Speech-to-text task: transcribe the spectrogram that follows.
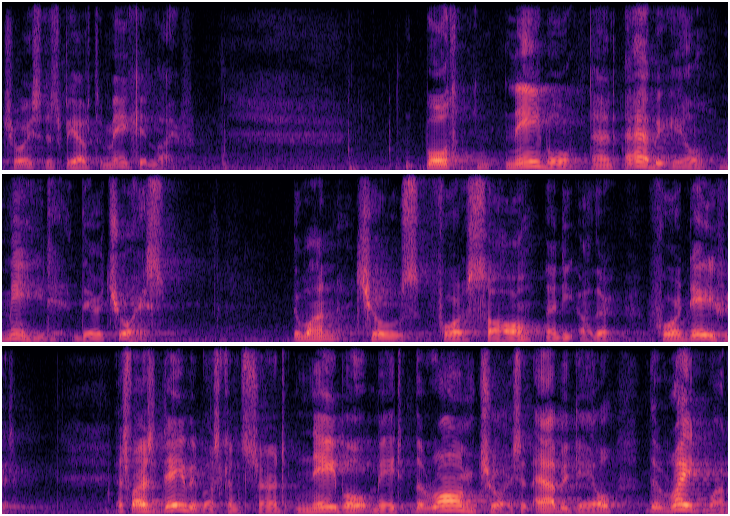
choices we have to make in life. Both Nabal and Abigail made their choice. The one chose for Saul and the other for David. As far as David was concerned, Nabal made the wrong choice and Abigail the right one.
